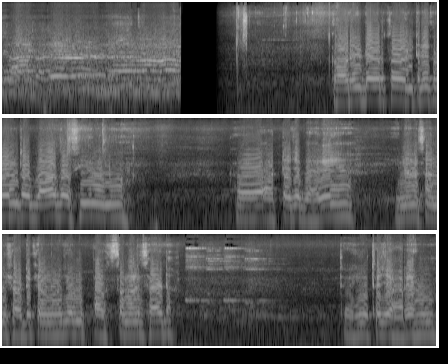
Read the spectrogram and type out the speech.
ਸਤਨਾਮ ਕੋਰੀਡੋਰ ਤੋਂ ਐਂਟਰੀ ਕਰਨ ਤੋਂ ਬਾਅਦ ਅਸੀਂ ਹੁਣ ਆਟੋ 'ਚ ਬਹਿ ਗਏ ਆ ਇਹਨਾਂ ਨੇ ਸਾਨੂੰ ਛੱਡ ਕੇ ਆਉਣਾ ਜੀ, ਹੁਣ ਪਾਕਿਸਤਾਨ ਵਾਲੀ ਸਾਈਡ ਤੇ ਅਸੀਂ ਉੱਥੇ ਜਾ ਰਹੇ ਹੁਣ।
